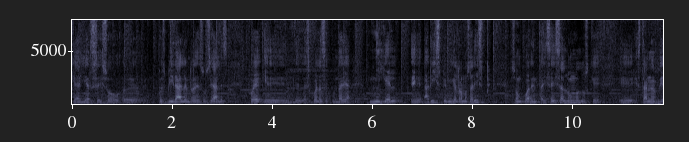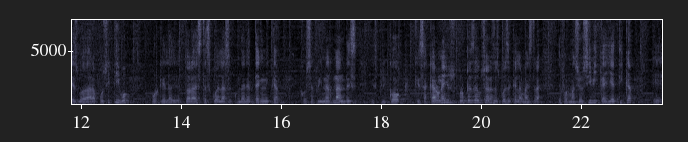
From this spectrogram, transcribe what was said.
que ayer se hizo pues viral en redes sociales fue el de la escuela secundaria Miguel Arispe, Miguel Ramos Arispe. Son 46 alumnos los que eh, están en riesgo de dar a positivo porque la directora de esta escuela secundaria técnica, Josefina Hernández, explicó que sacaron ellos sus propias deducciones después de que la maestra de formación cívica y ética eh,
